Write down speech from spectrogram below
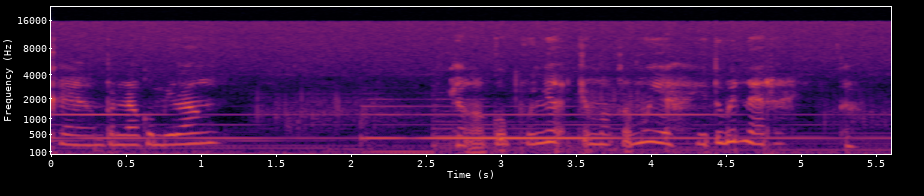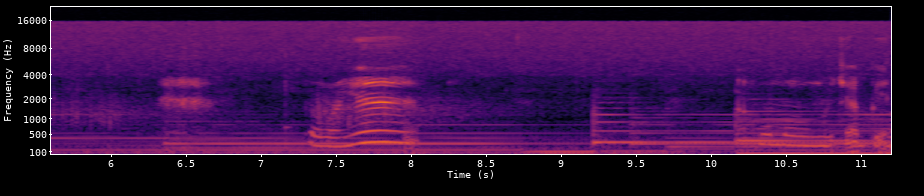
kayak yang pernah aku bilang yang aku punya cuma kamu ya itu benar gitu. pokoknya aku mau ngucapin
